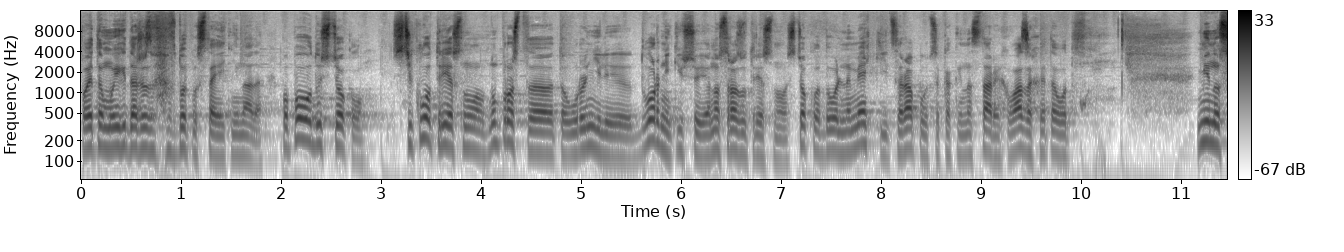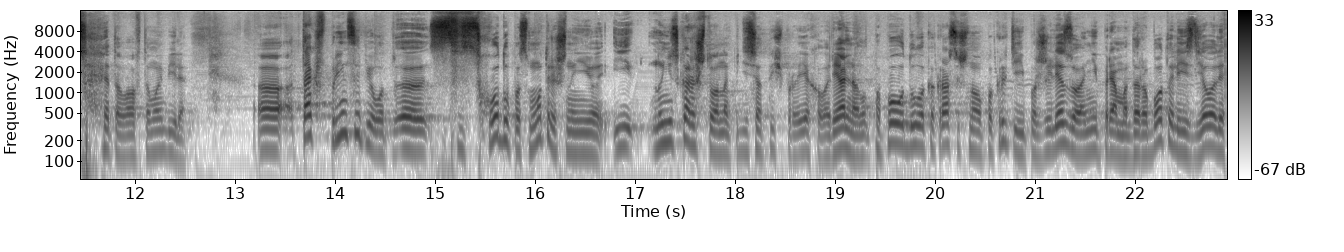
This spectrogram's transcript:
Поэтому их даже в допуск ставить не надо. По поводу стекол. Стекло треснуло. Ну, просто это уронили дворник и все, и оно сразу треснуло. Стекла довольно мягкие, царапаются, как и на старых вазах. Это вот минус этого автомобиля. А, так, в принципе, вот э, сходу посмотришь на нее и, ну, не скажешь, что она 50 тысяч проехала. Реально, по поводу лакокрасочного покрытия и по железу они прямо доработали и сделали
